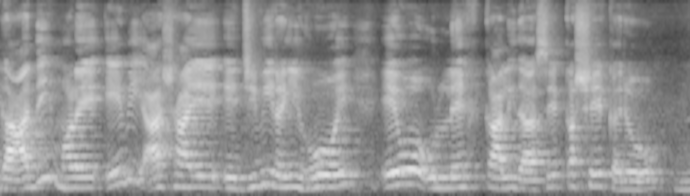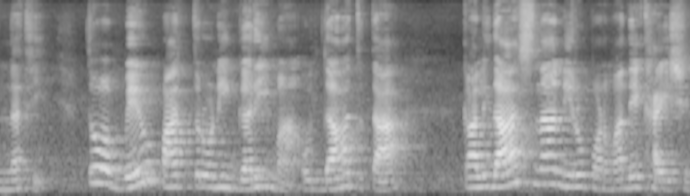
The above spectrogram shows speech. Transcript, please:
ગાદી મળે એવી આશાએ એ જીવી રહી હોય એવો ઉલ્લેખ કાલિદાસે કશે કર્યો નથી. તો બેવ પાત્રોની ગરિમા ઉદાહતતા કાલિદાસના નિરૂપણમાં દેખાય છે.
